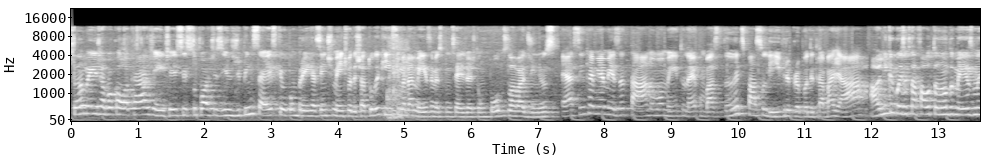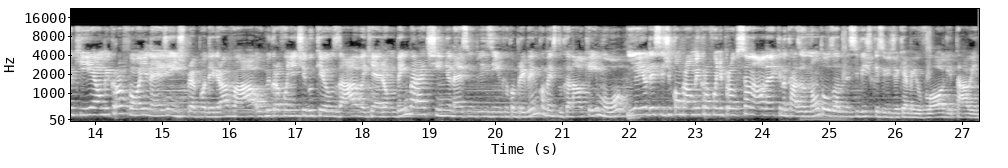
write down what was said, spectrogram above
Também já vou colocar, gente, esses suportezinhos de pincel pincéis que eu comprei recentemente. Vou deixar tudo aqui em cima da mesa. Meus pincéis já estão todos lavadinhos. É assim que a minha mesa tá no momento, né? Com bastante espaço livre pra poder trabalhar. A única coisa que tá faltando mesmo aqui é o microfone, né, gente? Pra poder gravar. O microfone antigo que eu usava, que era um bem baratinho, né? Simplesinho, que eu comprei bem no começo do canal, queimou. E aí eu decidi comprar um microfone profissional, né? Que no caso eu não tô usando nesse vídeo, porque esse vídeo aqui é meio vlog e tal, e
